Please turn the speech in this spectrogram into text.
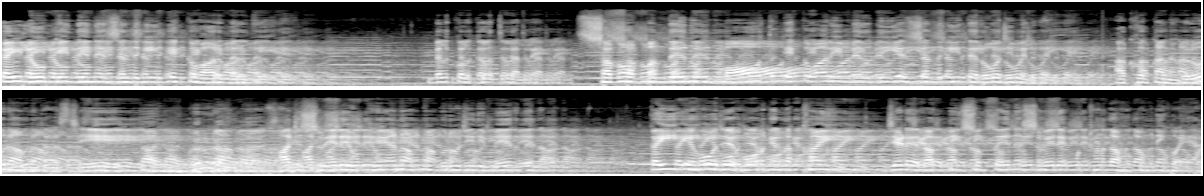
ਕਈ ਲੋਕ ਕਹਿੰਦੇ ਨੇ, ਜ਼ਿੰਦਗੀ ਇੱਕ ਵਾਰ ਮਿਲਦੀ ਹੈ ਬਿਲਕੁਲ ਗਲਤ ਗੱਲ ਹੈ ਸਗੋਂ ਬੰਦੇ ਨੂੰ ਮੌਤ ਇੱਕ ਵਾਰੀ ਮਿਲਦੀ ਹੈ ਜ਼ਿੰਦਗੀ ਤੇ ਰੋਜ਼ ਹੀ ਮਿਲ ਰਹੀ ਹੈ ਆਖੋ, ਧੰਨ ਗੁਰੂ ਰਾਮਦਾਸ ਜੀ। ਗੁਰੂ ਰਾਮਦਾਸ ਅੱਜ ਸਵੇਰੇ ਉੱਠੇ ਆ ਨਾ ਆਪਾਂ ਗੁਰੂ ਜੀ ਦੀ ਮਿਹਰ ਦੇ ਨਾਲ। ਕਈ ਇਹੋ ਜਿਹੇ ਹੋਣਗੇ ਲੱਖਾਂ ਹੀ, ਜਿਹੜੇ ਰਾਤੀ ਸੁੱਤੇ ਨੇ, ਸਵੇਰੇ ਉੱਠਣ ਦਾ ਹੁਕਮ ਨਹੀਂ ਹੋਇਆ।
